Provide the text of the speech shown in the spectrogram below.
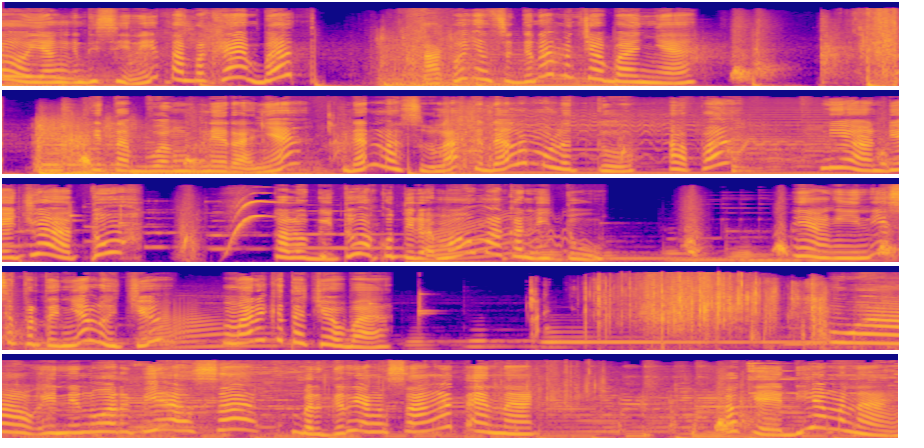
Oh, yang di sini tampak hebat. Aku ingin segera mencobanya. Kita buang benderanya dan masuklah ke dalam mulutku. Apa? Dia, dia jatuh. Kalau gitu aku tidak mau makan itu. Yang ini sepertinya lucu. Mari kita coba. Wow, ini luar biasa. Burger yang sangat enak. Oke, dia menang.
